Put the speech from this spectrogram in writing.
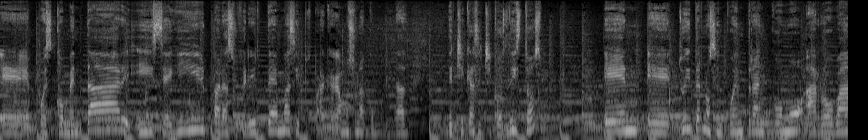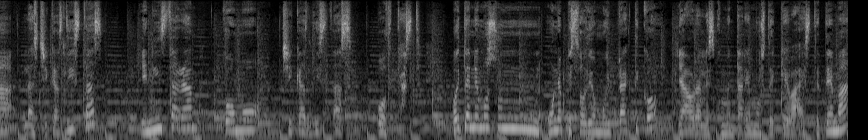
eh, pues comentar y seguir para sugerir temas y pues para que hagamos una comunidad de chicas y chicos listos. En eh, Twitter nos encuentran como arroba las chicas listas y en Instagram como chicas listas podcast. Hoy tenemos un, un episodio muy práctico, ya ahora les comentaremos de qué va este tema.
